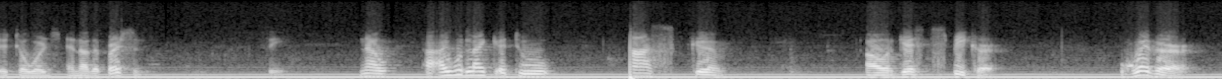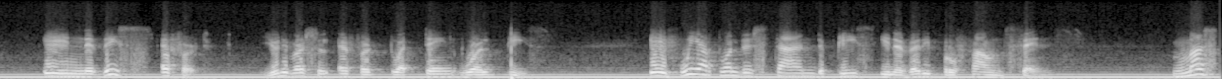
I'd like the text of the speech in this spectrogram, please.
uh, towards another person. See? Now, I would like uh, to ask uh, our guest speaker whether in this effort, universal effort to attain world peace, if we are to understand peace in a very profound sense, must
